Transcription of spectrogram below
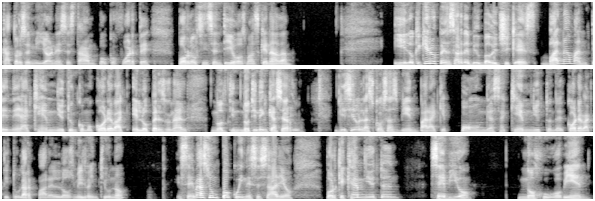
14 millones, está un poco fuerte por los incentivos más que nada. Y lo que quiero pensar de Bill Belichick es, ¿van a mantener a Cam Newton como coreback? En lo personal, no, no tienen que hacerlo. Ya hicieron las cosas bien para que pongas a Cam Newton de coreback titular para el 2021. Se me hace un poco innecesario porque Cam Newton se vio, no jugó bien,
